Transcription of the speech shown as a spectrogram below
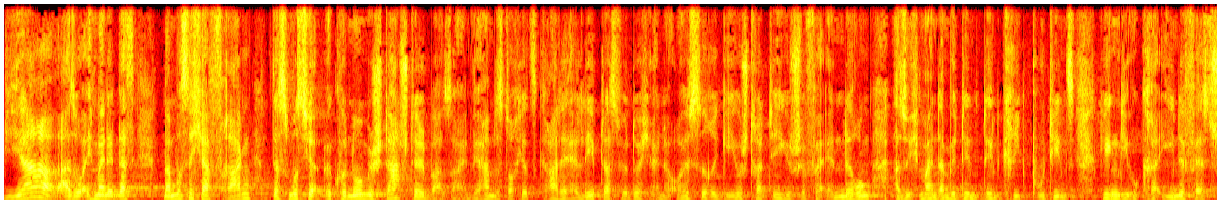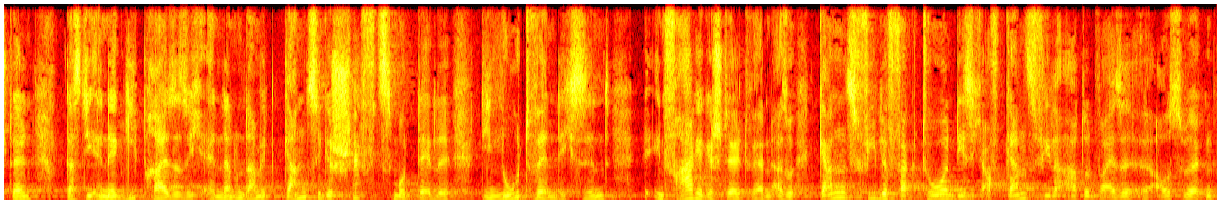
Ja, also ich meine, das, man muss sich ja fragen, das muss ja ökonomisch darstellbar sein. Wir haben es doch jetzt gerade erlebt, dass wir durch eine äußere geostrategische Veränderung, also ich meine damit den, den Krieg Putins gegen die Ukraine feststellen, dass die Energiepreise sich ändern und damit ganze Geschäftsmodelle, die notwendig sind, in Frage gestellt werden. Also ganz viele Faktoren, die sich auf ganz viele Art und Weise äh, auswirken.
